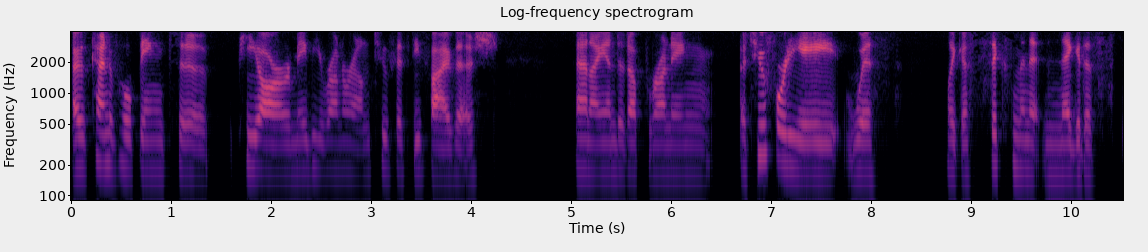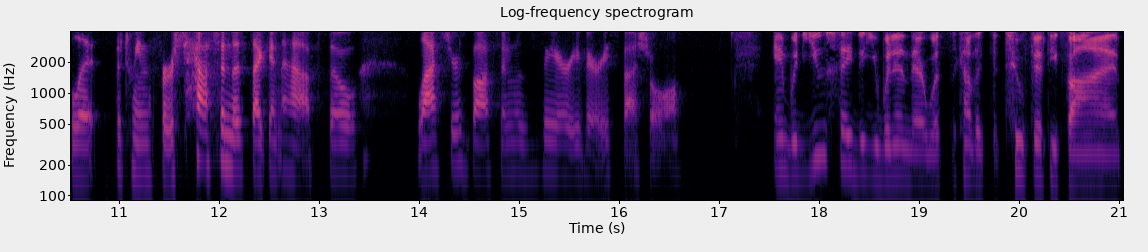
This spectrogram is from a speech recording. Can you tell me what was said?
I was kind of hoping to PR, maybe run around 255ish, and I ended up running a 248 with like a six minute negative split between the first half and the second half. So last year's Boston was very, very special. And would you say that you went in there with kind of like the 255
